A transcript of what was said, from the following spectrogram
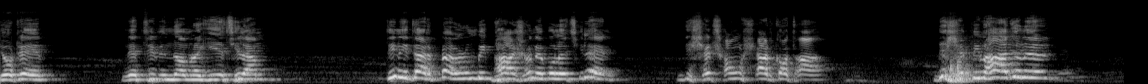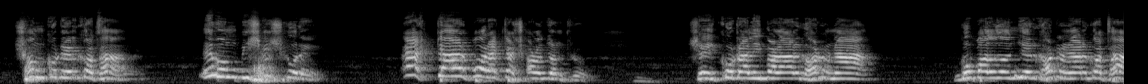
জোটের নেতৃবৃন্দ আমরা গিয়েছিলাম। তিনি তার প্রারম্ভিক ভাষণে বলেছিলেন, দেশের সমস্যার কথা, দেশে বিভাজনের সংকটের কথা, এবং বিশেষ করে একটার পর একটা ষড়যন্ত্র। সেই কোটালীপাড়ার ঘটনা, গোপালগঞ্জের ঘটনার কথা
